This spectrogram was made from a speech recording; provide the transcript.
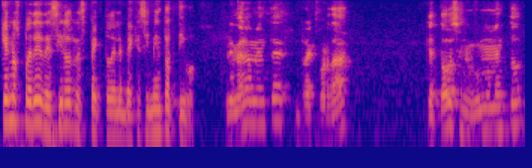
¿Qué nos puede decir al respecto del envejecimiento activo? Primeramente, recordar que todos en algún momento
